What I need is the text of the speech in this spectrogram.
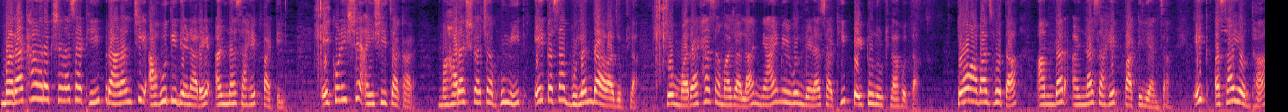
मराठा आरक्षणासाठी प्राणांची आहुती देणारे अण्णासाहेब पाटील. एकोणीसशे ऐंशीचा काळ. महाराष्ट्राच्या भूमीत एक असा बुलंद आवाज उठला जो मराठा समाजाला न्याय मिळवून देण्यासाठी पेटून उठला होता. तो आवाज होता आमदार अण्णासाहेब पाटील यांचा. एक असा योद्धा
